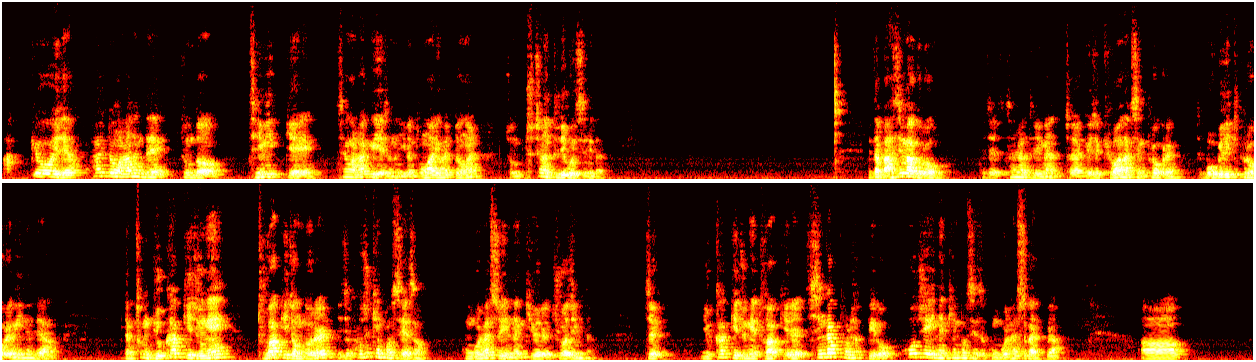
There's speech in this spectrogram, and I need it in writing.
학교 이제 활동을 하는데 좀 더 재미있게 생활하기 위해서는 이런 동아리 활동을 좀 추천을 드리고 있습니다. 일단 마지막으로 이제 설명드리면 저희 학교 이제 교환학생 프로그램, 모빌리티 프로그램이 있는데요. 일단 총 6학기 중에 2학기 정도를 이제 호주 캠퍼스에서 공부를 할 수 있는 기회를 주어집니다. 즉 6학기 중에 2학기를 싱가포르 학비로 호주에 있는 캠퍼스에서 공부를 할 수가 있고요. 어,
